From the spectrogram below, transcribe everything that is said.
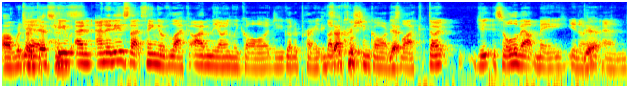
Um, which I guess he is and and it is that thing of like I'm the only God. You got to pray. Like the Christian God is like don't. It's all about me, you know. And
